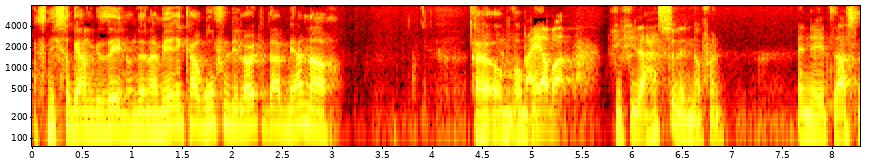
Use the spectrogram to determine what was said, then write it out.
Ist nicht so gern gesehen. Und in Amerika rufen die Leute da mehr nach. Äh, um, um, Naja, aber wie viele hast du denn davon? Wenn ihr jetzt sagst,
